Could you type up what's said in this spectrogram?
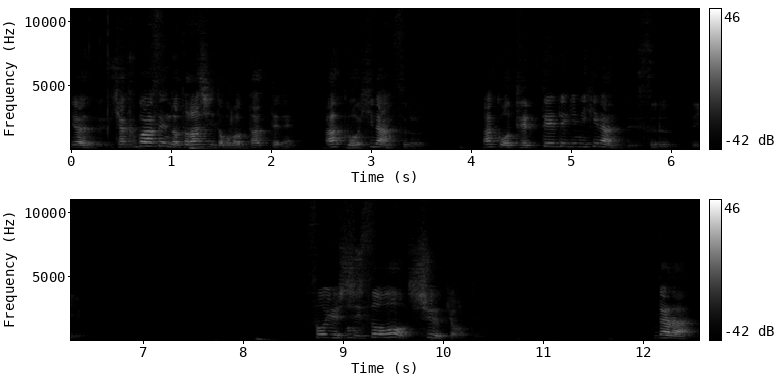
いわゆる100%正しいところに立ってね悪を非難する。悪を徹底的に非難するっていうそういう思想を宗教って言うだから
